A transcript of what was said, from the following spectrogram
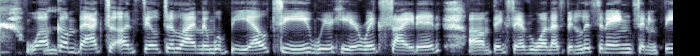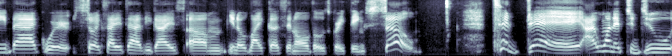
Welcome back to Unfiltered Liming with BLT. We're here. We're excited. Um, thanks to everyone that's been listening, sending feedback. We're so excited to have you guys, um, you know, like us and all those great things. So today I wanted to do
